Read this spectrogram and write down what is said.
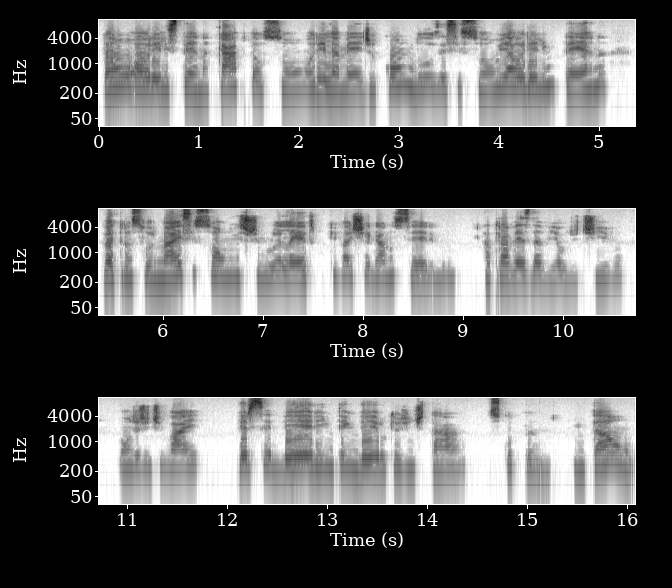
Então, a orelha externa capta o som, a orelha média conduz esse som e a orelha interna vai transformar esse som num estímulo elétrico que vai chegar no cérebro através da via auditiva, onde a gente vai perceber e entender o que a gente está escutando. Então,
